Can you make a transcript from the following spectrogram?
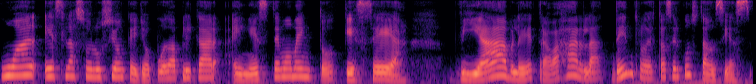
cuál es la solución que yo puedo aplicar en este momento que sea viable trabajarla dentro de estas circunstancias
